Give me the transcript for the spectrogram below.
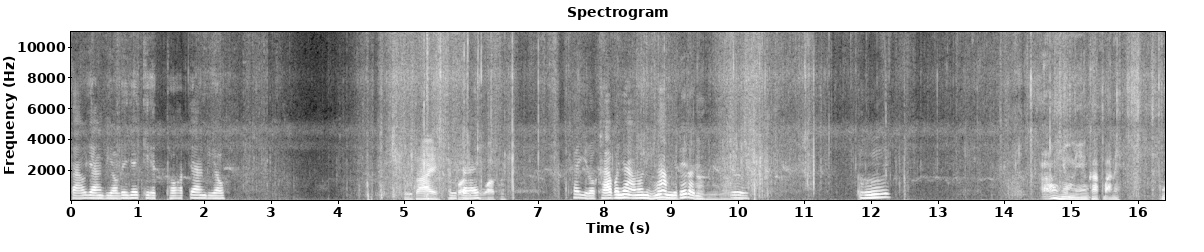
สาวอย่างเดียวเลยยายเกดถอดอย่างเดียวดูตายอันปล่อยดูตายปวกใครดอกขาบ่ยาวเนาะนี่งามอยู่เด้อล่ะนี่งามอยู่งามเออยู่อเอ้ยเอ้ายมนี่ยังคักบาดนี่โอ้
